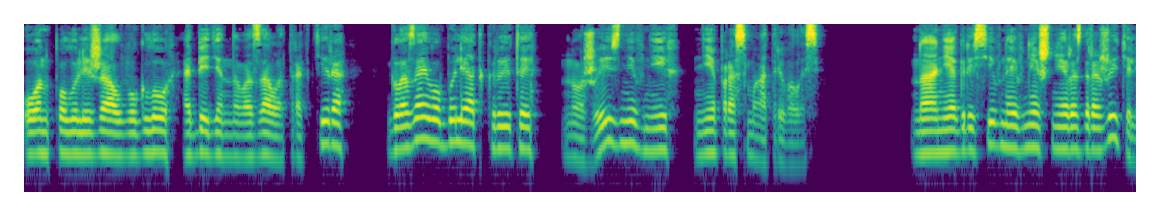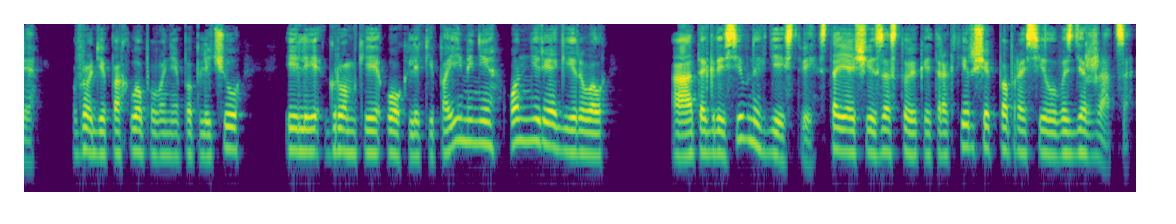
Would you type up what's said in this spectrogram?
Он полулежал в углу обеденного зала трактира, глаза его были открыты, но жизни в них не просматривалось. На неагрессивные внешние раздражители, вроде похлопывания по плечу или громкие оклики по имени, он не реагировал, а от агрессивных действий стоящий за стойкой трактирщик попросил воздержаться.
